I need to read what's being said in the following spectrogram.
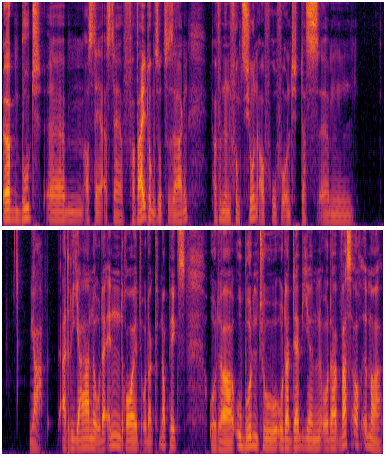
Urban Boot, ähm, aus, der, aus der Verwaltung sozusagen, einfach nur eine Funktion aufrufe und das, ähm, ja, Adriane oder Android oder Knoppix oder Ubuntu oder Debian oder was auch immer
